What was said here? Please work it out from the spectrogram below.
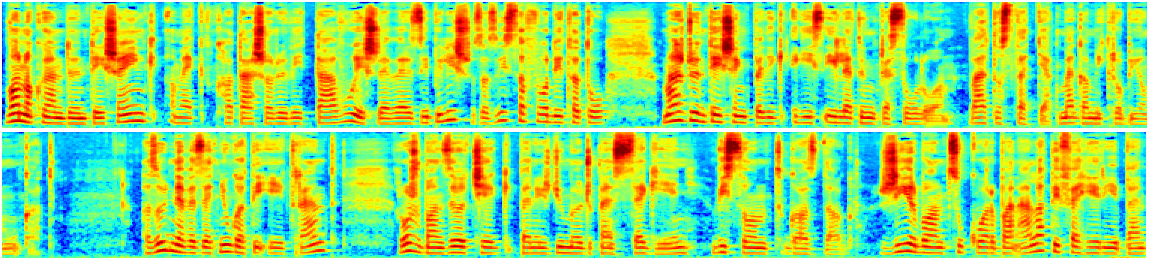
Vannak olyan döntéseink, amelyek hatása rövid távú és reverzibilis, azaz visszafordítható, más döntéseink pedig egész életünkre szólóan változtatják meg a mikrobiomunkat. Az úgynevezett nyugati étrend rosban, zöldségben és gyümölcsben szegény, viszont gazdag. Zsírban, cukorban, állati fehérjében,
